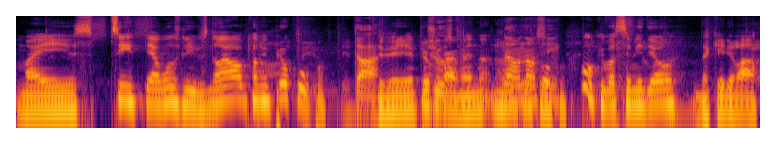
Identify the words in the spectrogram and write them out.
Mas, sim, tem alguns livros. Não é algo que eu me preocupo. Tá. Deveria me preocupar, Justo. mas não, não, Não, me não, preocupo. O que você me deu daquele lá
